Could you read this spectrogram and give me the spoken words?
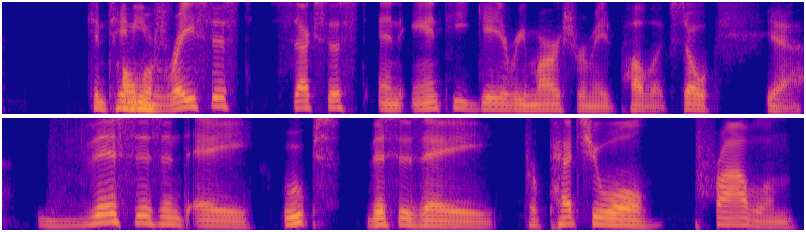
containing racist, sexist, and anti-gay remarks were made public. So yeah, this isn't a oops. This is a perpetual problem.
